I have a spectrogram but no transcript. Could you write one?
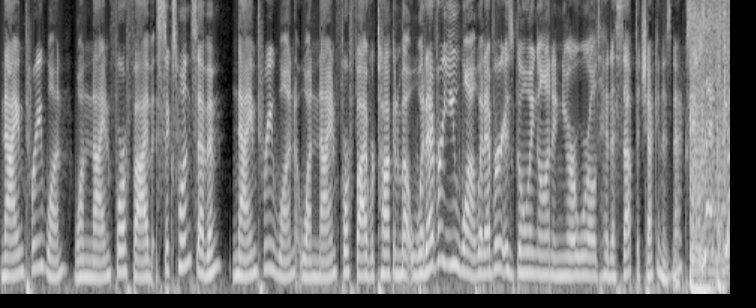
931 1945. 617 931 1945. We're talking about whatever you want, whatever is going on in your world. Hit us up. The check in is next. Let's go!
